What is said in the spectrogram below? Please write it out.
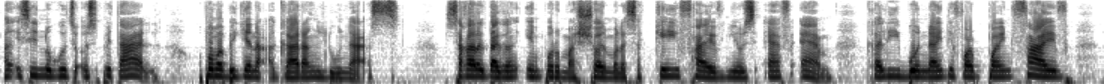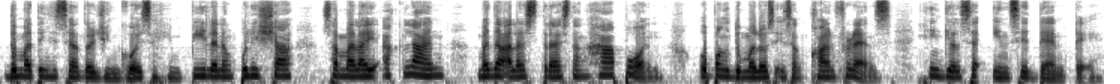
ang isinugod sa ospital upang mabigyan ng agarang lunas. Sa karagdagang impormasyon mula sa K5 News FM, Kalibo 94.5, dumating si Senator Jinggoy sa himpilan ng pulisya sa Malay Aklan bandang alas 3 ng hapon upang dumalo sa isang conference hinggil sa insidente.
